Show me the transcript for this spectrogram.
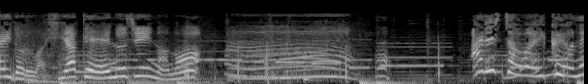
アイドルは日焼け NG なの。アリスちゃんは行くよね。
